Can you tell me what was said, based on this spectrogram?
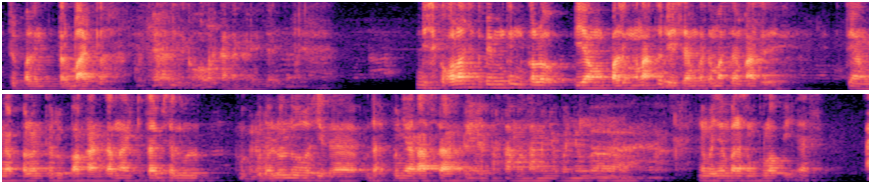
Itu paling terbaik lah kira di sekolah kata itu di sekolah sih tapi mungkin kalau yang paling kena tuh di SMK sama SMA sih. Itu yang nggak paling terlupakan karena kita bisa lulu, udah lulus gitu ya, udah punya rasa eh pertama-tama nyoba-nyoba. Nyoba-nyoba langsung kelopi ya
